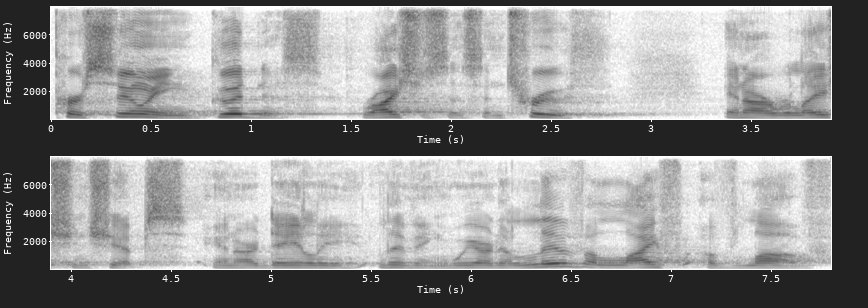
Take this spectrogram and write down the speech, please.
Pursuing goodness, righteousness, and truth in our relationships, in our daily living. We are to live a life of love.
